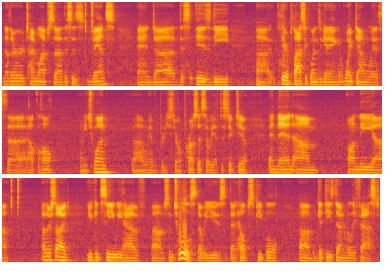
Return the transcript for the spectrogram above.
another time lapse. Uh, this is Vance, and uh, this is the uh, clear plastic ones getting wiped down with alcohol on each one. We have a pretty sterile process that we have to stick to, and then um, on the other side, you can see we have um, some tools that we use that helps people um, get these done really fast.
